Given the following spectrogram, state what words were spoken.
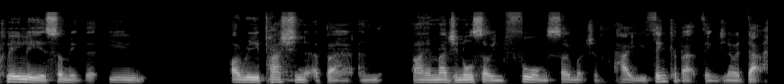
clearly is something that you are really passionate about, and I imagine also informs so much of how you think about things. You know, adapt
